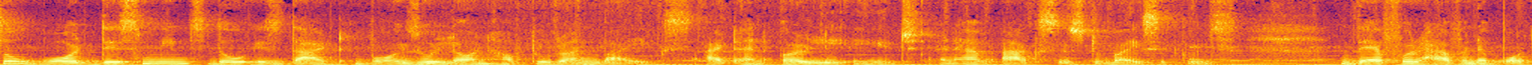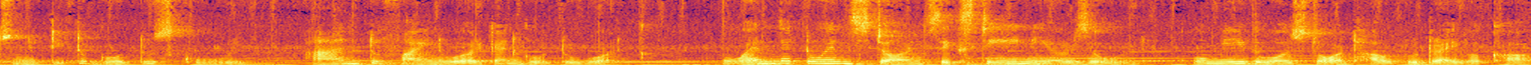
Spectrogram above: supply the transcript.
So, what this means though is that boys who learn how to run bikes at an early age and have access to bicycles therefore have an opportunity to go to school and to find work and go to work. When the twins turned 16 years old, Umid was taught how to drive a car.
